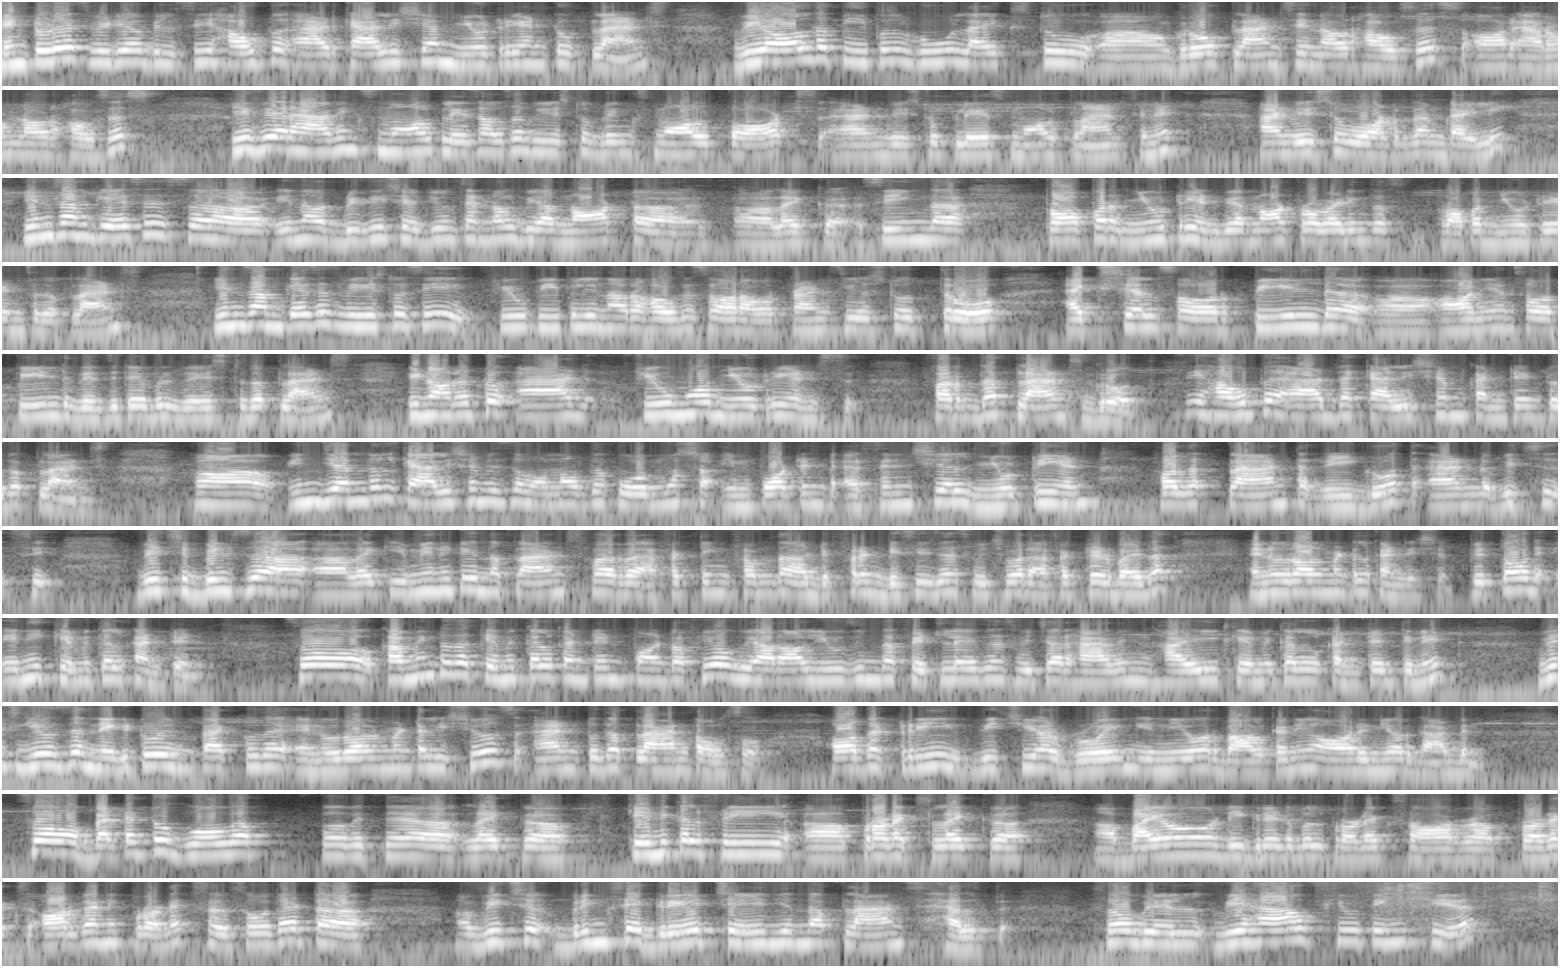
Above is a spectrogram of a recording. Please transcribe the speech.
In today's video, we'll see how to add calcium nutrient to plants. We all the people who likes to uh, grow plants in our houses or around our houses. If we are having small place also, we used to bring small pots and we used to place small plants in it and we used to water them daily. In some cases, uh, in our busy schedules and all, we are not uh, uh, like uh, seeing the proper nutrient. We are not providing the proper nutrient to the plants in some cases we used to see few people in our houses or our friends used to throw eggshells or peeled uh, onions or peeled vegetable waste to the plants in order to add few more nutrients for the plant's growth. See how to add the calcium content to the plants. Uh, in general calcium is the one of the foremost important essential nutrient for the plant regrowth and which which builds uh, uh, like immunity in the plants for affecting from the different diseases which were affected by the environmental condition without any chemical content. So coming to the chemical content point of view, we are all using the fertilizers which are having high chemical content in it which gives the negative impact to the environmental issues and to the plant also or the tree which you are growing in your balcony or in your garden. So better to go up with uh, like uh, chemical free uh, products like uh, uh, biodegradable products or uh, products organic products so that uh, which brings a great change in the plant's health. So we'll we have few things here.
